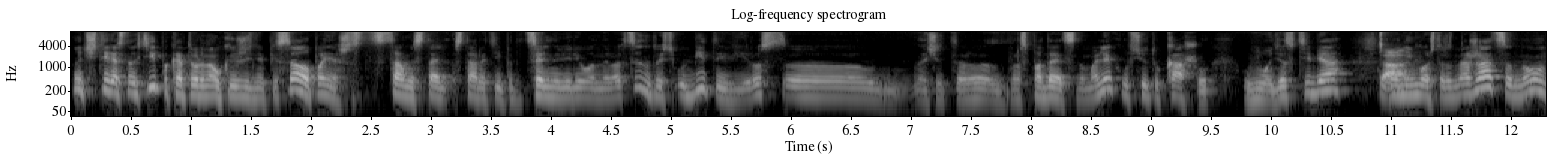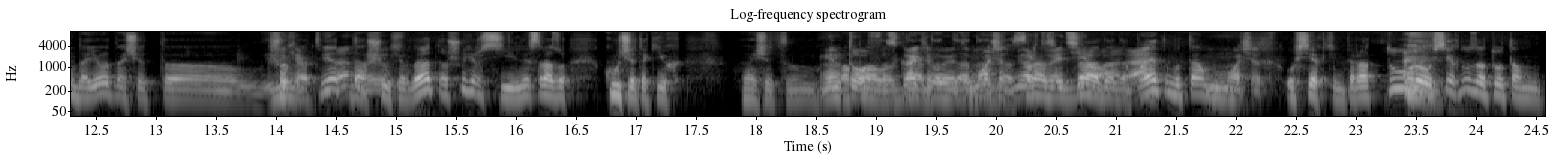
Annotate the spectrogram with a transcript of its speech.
ну, четыре основных типа, которые наука и жизнь описала, понятно, что самый ста- старый тип это цельновирионная вакцина, то есть убитый вирус, э, значит, э, распадается на молекулы, всю эту кашу вводят в тебя, Так. Он не может размножаться, но он дает, значит, э, Шухер, ответ. да, Да, шухер, да, но шухер сильный. Сразу куча таких, значит, Ментов попало, выскакивает и мочат сразу, мертвое тело, Да, да, да. да? Поэтому там Мочат. у всех температура, у всех, ну, зато там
